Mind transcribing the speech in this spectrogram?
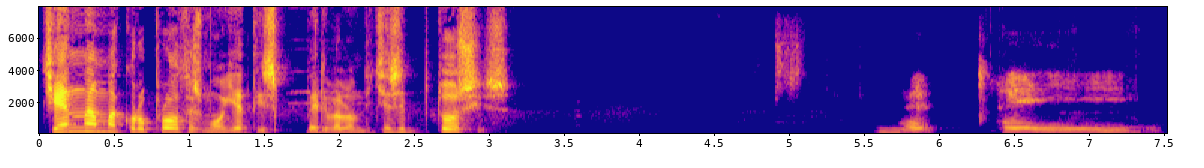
και ένα μακροπρόθεσμο για τις περιβαλλοντικές επιπτώσεις. Ναι. Οι,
